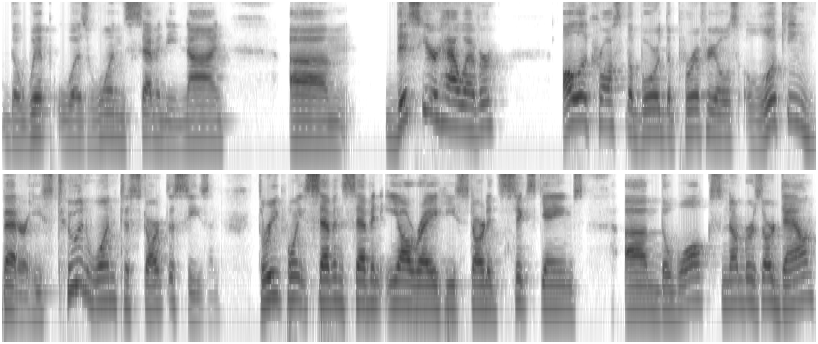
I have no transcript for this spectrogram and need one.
the WHIP was 179. Um, this year, however, all across the board, the peripherals looking better. He's 2 and 1 to start the season. 3.77 ERA. He started six games. Um, the walks numbers are down.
